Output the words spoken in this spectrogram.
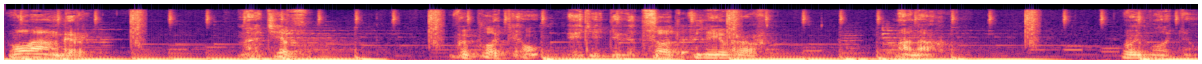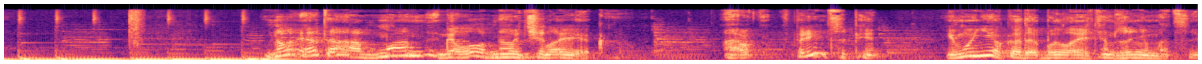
в Лангер. Отец выплатил эти 900 ливров монаху. Выплатил. Но это обман голодного человека. А в принципе, ему некогда было этим заниматься.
